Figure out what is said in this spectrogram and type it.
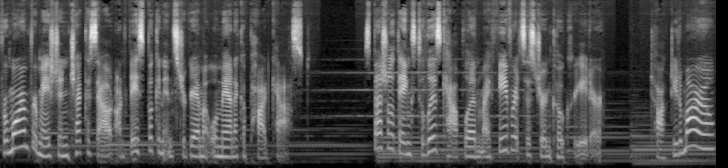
For more information, check us out on Facebook and Instagram at Womanica Podcast. Special thanks to Liz Kaplan, my favorite sister and co creator. Talk to you tomorrow.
